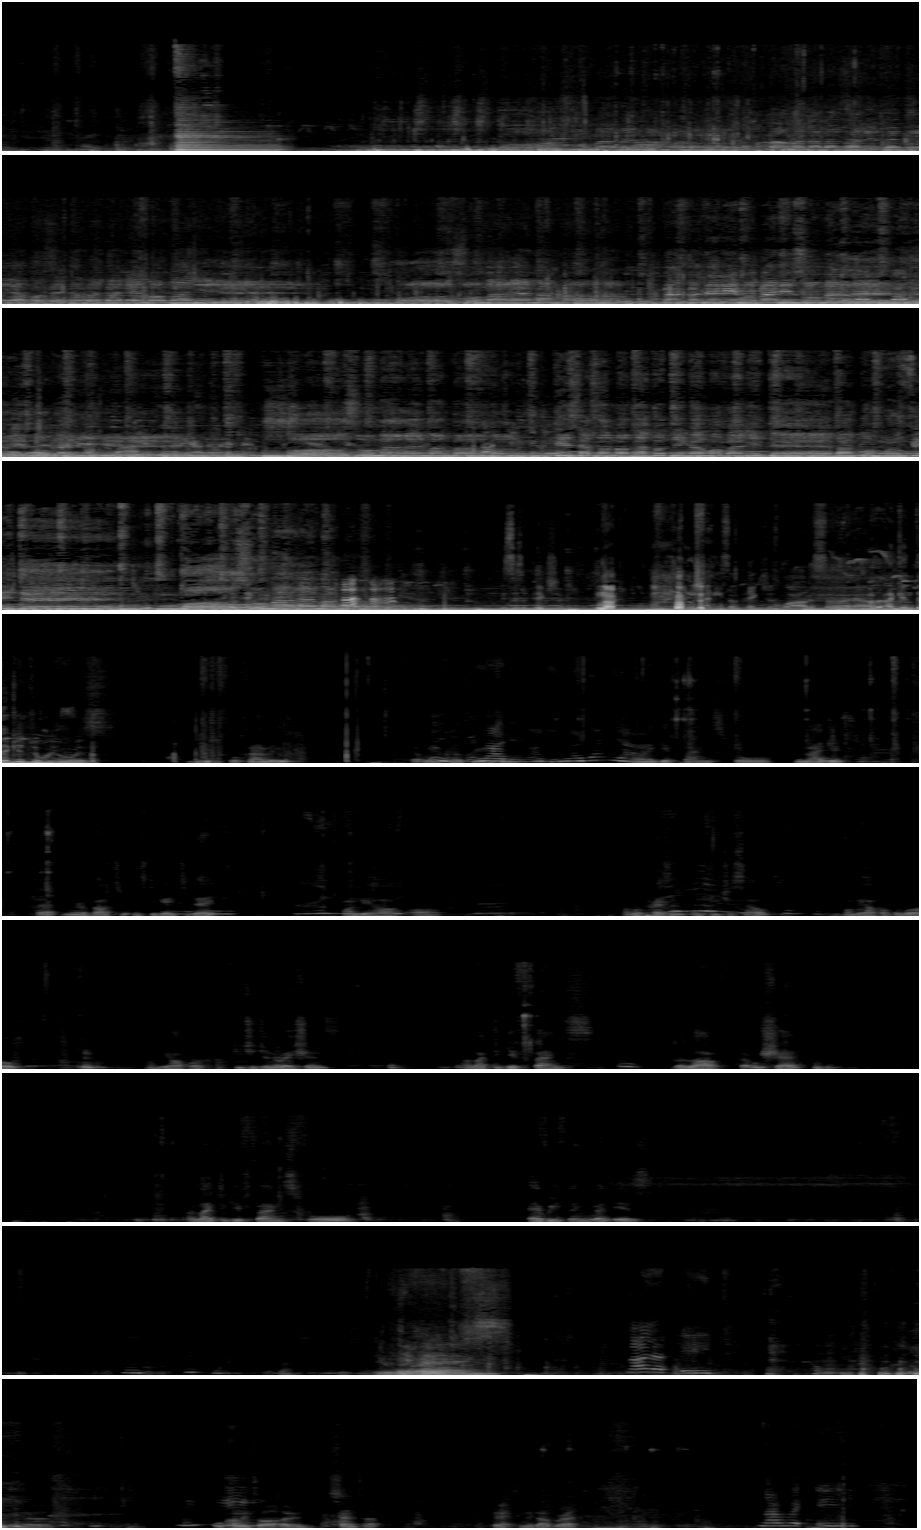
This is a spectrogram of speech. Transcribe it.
Can take it with beautiful family that we are co-creating. I want to give thanks for the magic that we're about to instigate today on behalf of our present and future selves, on behalf of the world, on behalf of future generations. I'd like to give thanks for the love that we share. I'd like to give thanks for everything that is. Thanks. So we're gonna all come into our own center, connecting with our breath. Now we eat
